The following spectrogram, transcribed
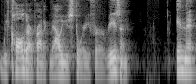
we called our product value story for a reason in that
